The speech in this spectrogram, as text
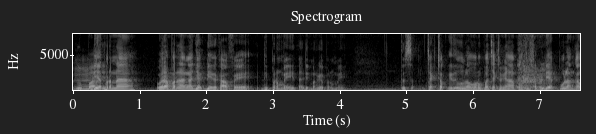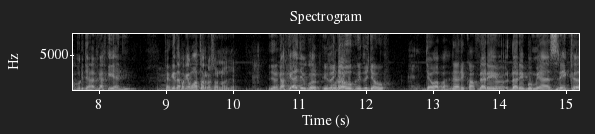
Lupa dia sih. pernah orang pernah ngajak dia ke kafe di Permai tadi marga Permai terus cekcok gitu ulang lupa cekcoknya apa terus dia pulang kabur jalan kaki anjing kan kita pakai motor ke sono aja jalan kaki aja gue Itu jauh, itu jauh. jauh apa Dari kafe dari ke- dari Bumi Asri ke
